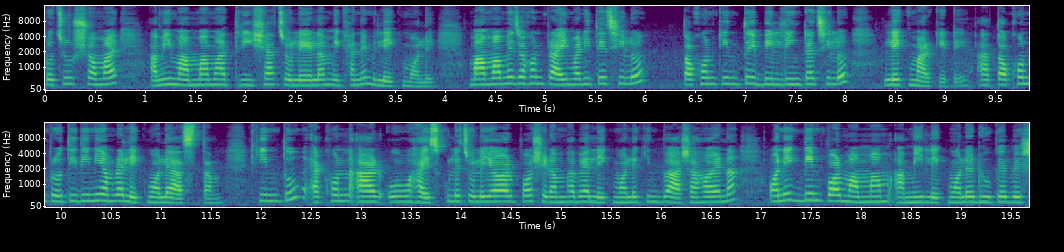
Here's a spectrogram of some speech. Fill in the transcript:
প্রচুর সময় আমি মাম্মামা তৃষা চলে এলাম এখানে লেক মলে। মামামে যখন প্রাইমারিতে ছিল তখন কিন্তু এই বিল্ডিংটা ছিল লেক মার্কেটে আর তখন প্রতিদিনই আমরা লেক মলে আসতাম। কিন্তু এখন আর ও হাই স্কুলে চলে যাওয়ার পর সেরমভাবে আর লেক মলে কিন্তু আসা হয় না। অনেক দিন পর মাম্মাম, আমি লেক মলে ঢুকে বেশ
